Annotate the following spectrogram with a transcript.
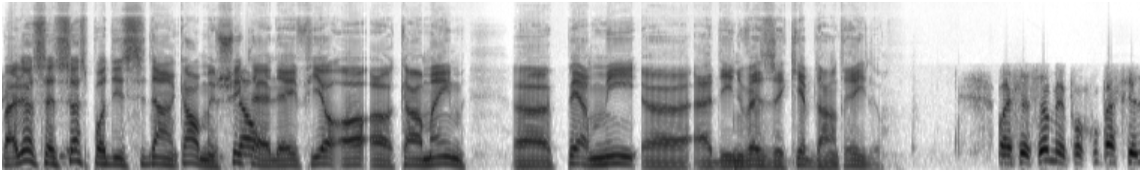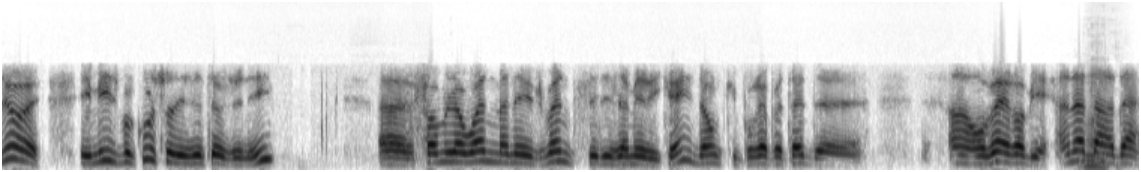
Ben là, c'est ça, c'est pas décidé encore, mais je sais Non. que la, la FIA a, a quand même permis à des nouvelles équipes d'entrer. là. Oui, c'est ça, mais pourquoi? Parce que là, euh, ils misent beaucoup sur les États-Unis. Euh, Formula One Management, c'est des Américains, donc ils pourraient peut-être... euh, on verra bien. En attendant,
